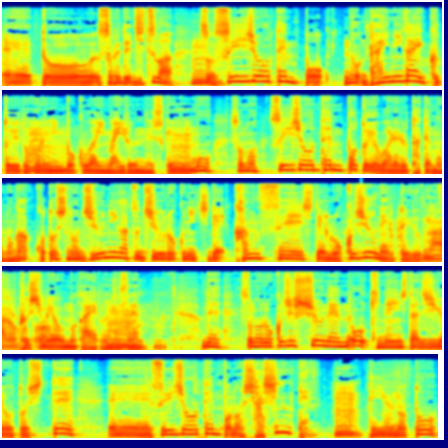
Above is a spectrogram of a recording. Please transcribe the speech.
えっと、それで実は、その水上店舗の第二街区というところに僕は今いるんですけれども、その水上店舗と呼ばれる建物が今年の12月16 16日で完成して60年という節目を迎えるんですね。うん、で、その60周年を記念した事業として、えー、水上店舗の写真展っていうのと、うん、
